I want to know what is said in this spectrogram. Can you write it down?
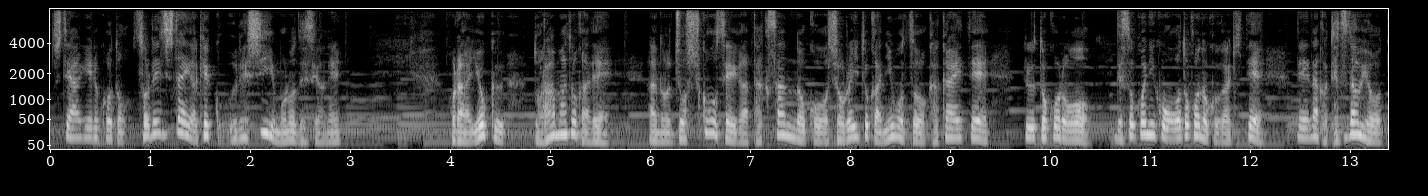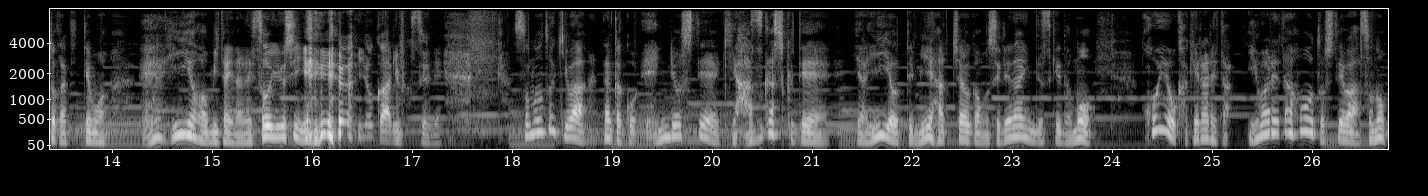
してあげること、それ自体が結構嬉しいものですよね。ほら、よくドラマとかで、あの、女子高生がたくさんのこう書類とか荷物を抱えてるところを、で、そこにこう男の子が来て、で、なんか手伝うよとかって言っても、え、いいよみたいなね、そういうシーン よくありますよね。その時は、なんかこう遠慮して気恥ずかしくて、いや、いいよって見え張っちゃうかもしれないんですけども、声をかけられた、言われた方としては、その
